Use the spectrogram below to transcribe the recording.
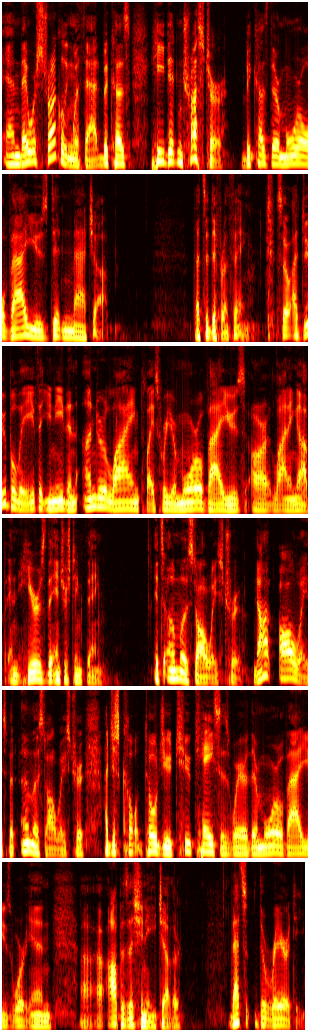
And they were struggling with that because he didn't trust her, because their moral values didn't match up. That's a different thing. So I do believe that you need an underlying place where your moral values are lining up. And here's the interesting thing it's almost always true. Not always, but almost always true. I just called, told you two cases where their moral values were in uh, opposition to each other. That's the rarity.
